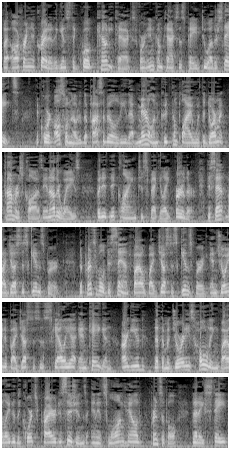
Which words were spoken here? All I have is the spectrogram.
by offering a credit against the quote county tax for income taxes paid to other states. The court also noted the possibility that Maryland could comply with the Dormant Commerce Clause in other ways, but it declined to speculate further. Dissent by Justice Ginsburg. The principal dissent, filed by Justice Ginsburg and joined by Justices Scalia and Kagan, argued that the majority's holding violated the court's prior decisions and its long held principle that a state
